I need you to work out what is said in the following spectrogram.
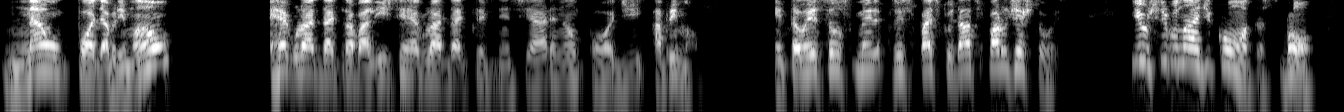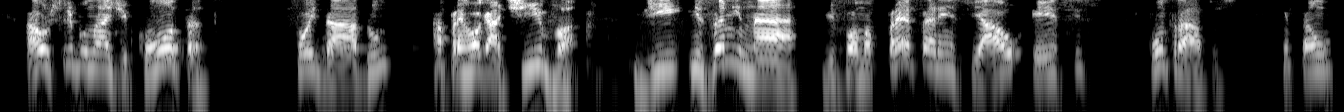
não pode abrir mão, regularidade trabalhista e regularidade previdenciária não pode abrir mão. Então, esses são os principais cuidados para os gestores. E os tribunais de contas? Bom, aos tribunais de contas foi dado a prerrogativa de examinar de forma preferencial esses contratos. Então,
